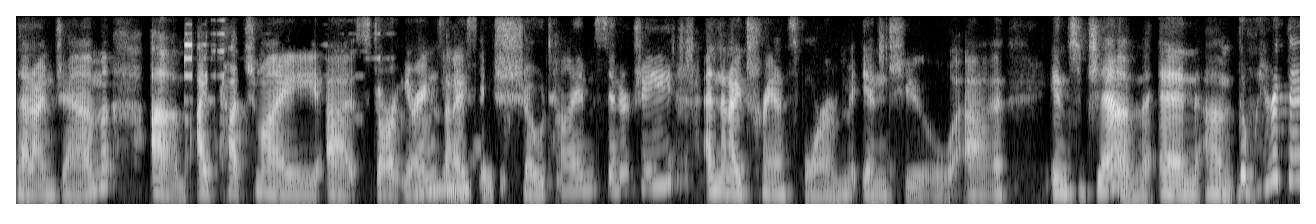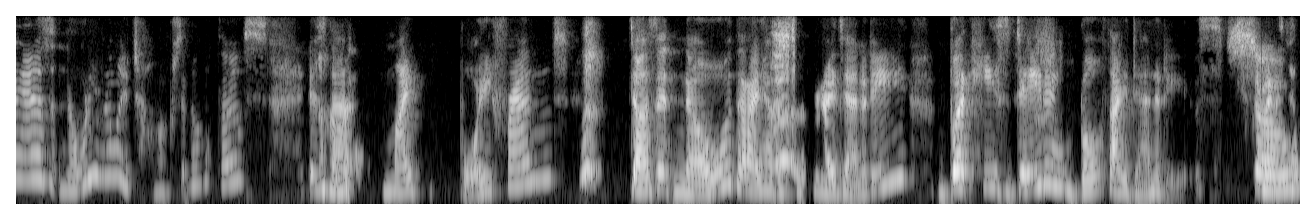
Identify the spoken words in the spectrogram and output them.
that I'm Jem. Um, I touch my uh star earrings and I say Showtime Synergy, and then I transform into uh into Jem. And um, the weird thing is, nobody really talks about this. Is Uh-huh. that my boyfriend doesn't know that I have a secret identity, but he's dating both identities. so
